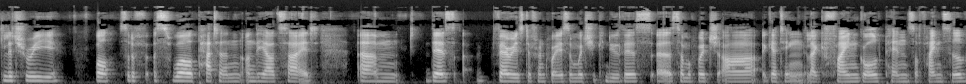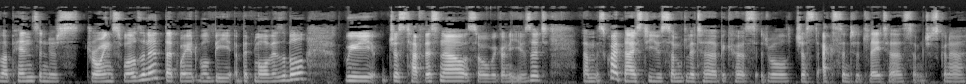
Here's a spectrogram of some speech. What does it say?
glittery, well, sort of a swirl pattern on the outside. Um, there's various different ways in which you can do this, uh, some of which are getting like fine gold pens or fine silver pens and just drawing swirls in it. That way it will be a bit more visible. We just have this now, so we're going to use it. Um, it's quite nice to use some glitter because it will just accent it later. So I'm just gonna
